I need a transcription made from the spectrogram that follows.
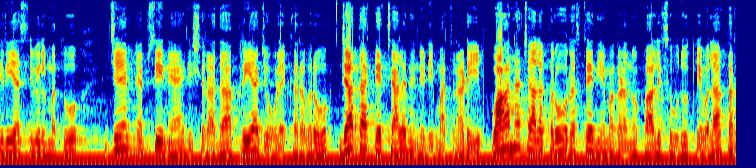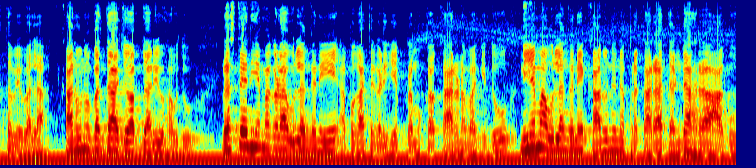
ಹಿರಿಯ ಸಿವಿಲ್ ಮತ್ತು ಜೆಎಂಎಫ್ಸಿ ನ್ಯಾಯಾಧೀಶರಾದ ಪ್ರಿಯಾ ಜೋಗಳೇಕರ್ ಅವರು ಜಾಥಾಕ್ಕೆ ಚಾಲನೆ ನೀಡಿ ಮಾತನಾಡಿ, ವಾಹನ ಚಾಲಕರು ರಸ್ತೆ ನಿಯಮಗಳನ್ನು ಪಾಲಿಸುವುದು ಕೇವಲ ಕರ್ತವ್ಯವಲ್ಲ. ಕಾನೂನುಬದ್ಧ ಜವಾಬ್ದಾರಿಯೂ ಹೌದು. ರಸ್ತೆ ನಿಯಮಗಳ ಉಲ್ಲಂಘನೆಯೇ ಅಪಘಾತಗಳಿಗೆ ಪ್ರಮುಖ ಕಾರಣವಾಗಿದ್ದು, ನಿಯಮ ಉಲ್ಲಂಘನೆ ಕಾನೂನಿನ ಪ್ರಕಾರ ದಂಡಾರ್ಹ ಹಾಗೂ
